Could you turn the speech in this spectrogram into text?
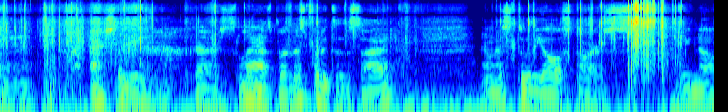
And actually, we got our slabs, but let's put it to the side. And let's do the All-Stars. We know.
